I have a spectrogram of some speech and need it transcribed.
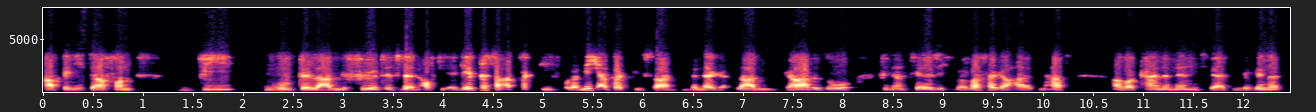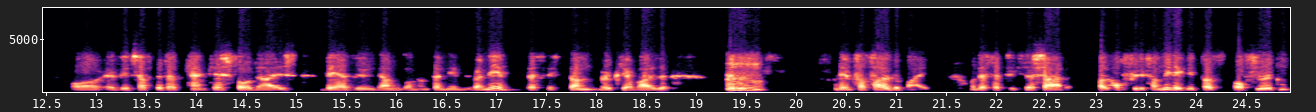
abhängig davon, wie gut der Laden geführt ist, werden auch die Ergebnisse attraktiv oder nicht attraktiv sein. Und wenn der Laden gerade so finanziell sich über Wasser gehalten hat, aber keine nennenswerten Gewinne äh, erwirtschaftet hat, kein Cashflow da ist, wer will dann so ein Unternehmen übernehmen? Das ist dann möglicherweise dem Verfall geweiht. Und das ist natürlich sehr schade, weil auch für die Familie geht was auf Flöten,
